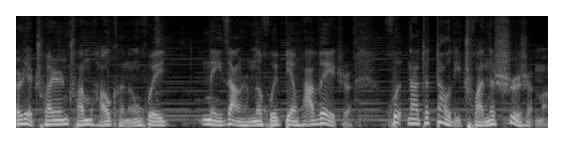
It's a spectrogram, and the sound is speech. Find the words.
而且传人传不好可能会内脏什么的会变化位置，会那它到底传的是什么？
